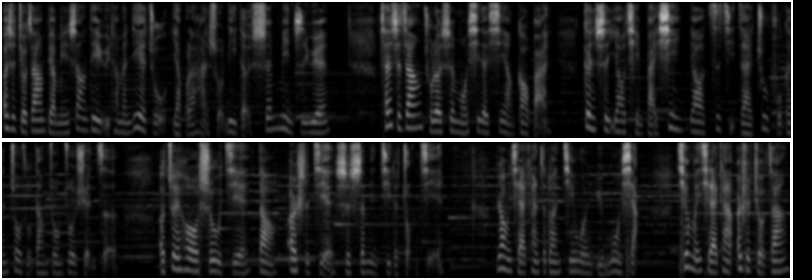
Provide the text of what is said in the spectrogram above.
二十九章表明上帝与他们列祖亚伯拉罕所立的生命之约。三十章除了是摩西的信仰告白，更是邀请百姓要自己在祝福跟咒诅当中做选择。而最后十五节到二十节是生命记的总结。让我们一起来看这段经文与默想。请我们一起来看二十九章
